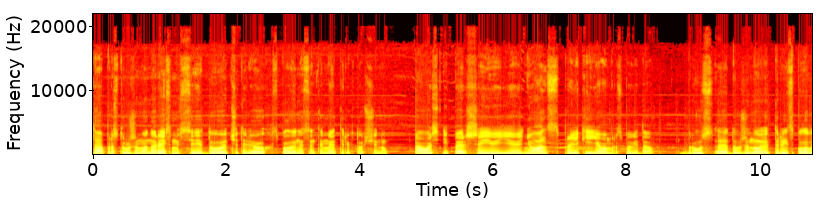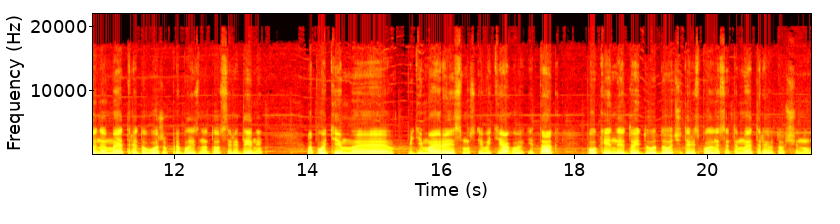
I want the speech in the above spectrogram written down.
та простружимо на рейсмусі до 4,5 см товщину. А ось і перший нюанс, про який я вам розповідав. Брус е, довжиною 3,5 метри довожу приблизно до середини, а потім е, підіймаю рейсмус і витягую. І так, поки не дойду до 4,5 см в товщину.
